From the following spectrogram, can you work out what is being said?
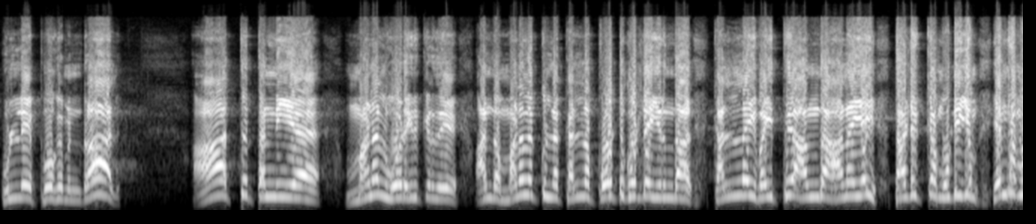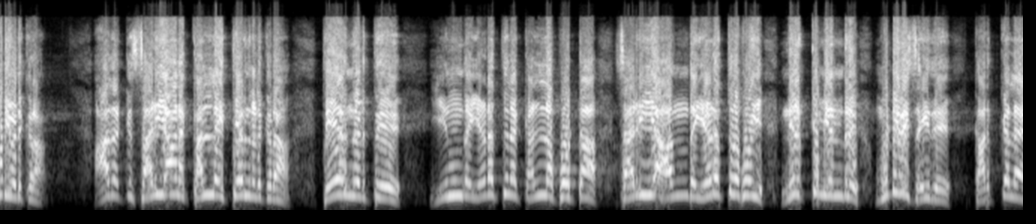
உள்ளே போகும் என்றால் ஆத்து தண்ணிய மணல் ஓடு இருக்கிறது. அந்த மணலுக்குள்ள கல்லை போட்டுக்கொண்டே இருந்தால் கல்லை வைத்து அந்த அணையை தடுக்க முடியும் என்று முடிவெடுக்கிறான். அதற்கு சரியான கல்லை தேர்ந்தெடுக்கிறான். தேர்ந்தெடுத்து இந்த இடத்துல கல்ல போட்டா சரியா அந்த இடத்துல போய் நிற்கும் என்று முடிவு செய்து கற்களை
